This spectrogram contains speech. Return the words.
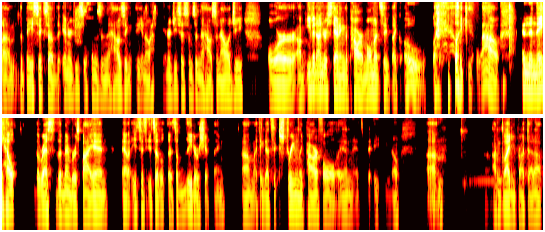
um, the basics of the energy systems and the housing, you know, energy systems in the house analogy, or um, even understanding the power moments, they like, oh, like, like wow, and then they help the rest of the members buy in. Uh, it's a, it's a it's a leadership thing. Um, I think that's extremely powerful, and it's you know, um, I'm glad you brought that up.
